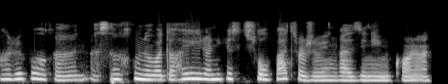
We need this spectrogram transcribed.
آره واقعا. اصلا خانواده های ایرانی که صحبت راجع به این قضیه نمی‌کنن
